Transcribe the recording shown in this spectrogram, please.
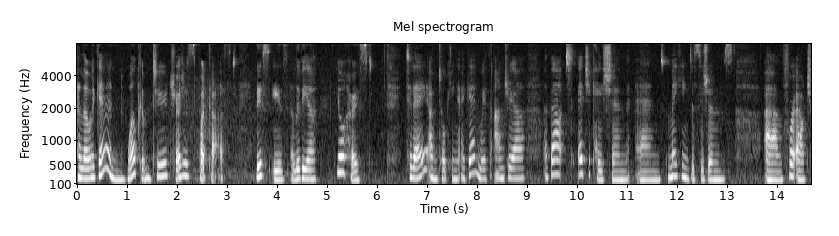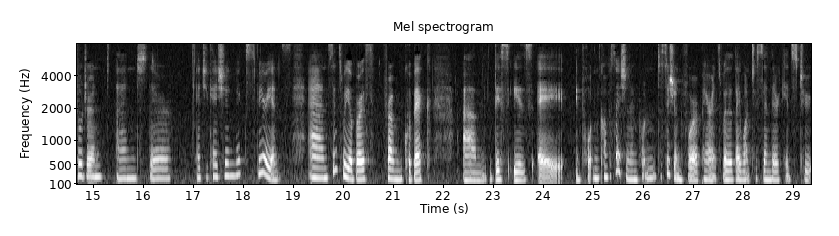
Hello again. Welcome to Treasures Podcast. This is Olivia, your host. Today I'm talking again with Andrea about education and making decisions um, for our children and their education experience. And since we are both from Quebec, um, this is a important conversation, an important decision for parents whether they want to send their kids to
